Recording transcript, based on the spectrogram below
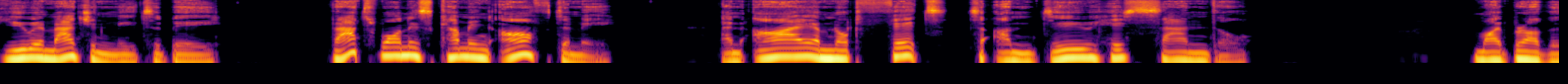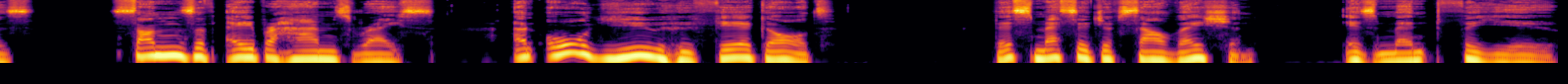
you imagine me to be. That one is coming after me, and I am not fit to undo his sandal my brothers, sons of Abraham's race, and all you who fear God. This message of salvation is meant for you.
